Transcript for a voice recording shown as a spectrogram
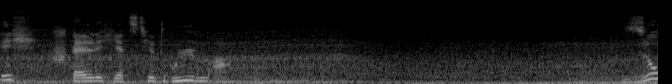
Ich stell dich jetzt hier drüben ab. So.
